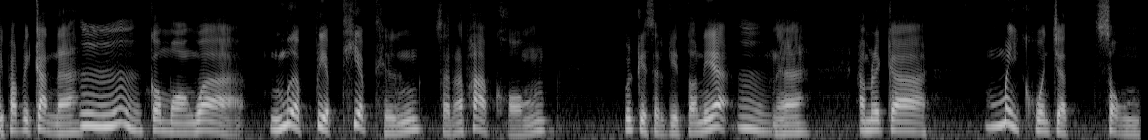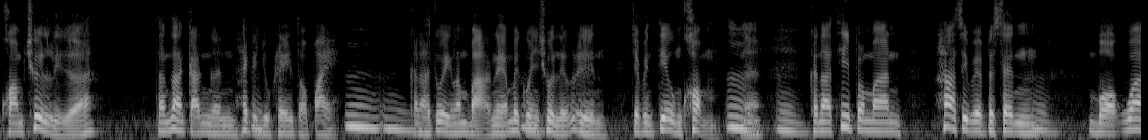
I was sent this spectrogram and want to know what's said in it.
ริพับลิกันนะอืมก็มองว่า เมื่อเปรียบเทียบถึงสถานภาพของวิกฤตเศรษฐกิจตอนเนี้ยอืมนะอเมริกาไม่ควรจะส่งความช่วยเหลือทางด้านการเงินให้กับยูเครนต่อไปอืมอืมขณะตัวเองลำบากเนี่ยไม่ควรจะช่วยเหลือคนอื่น จะเป็นเตี้ยอุ้มค่อมอืมนะอืมขณะที่ประมาณ 51%บอกว่า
